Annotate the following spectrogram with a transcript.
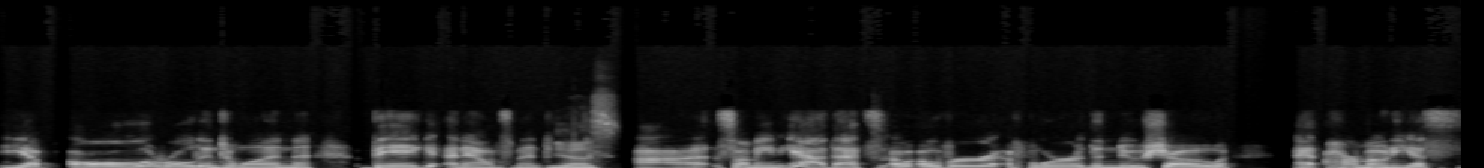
yep, all rolled into one big announcement. Yes. Uh, so I mean, yeah, that's over for the new show at Harmonious.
